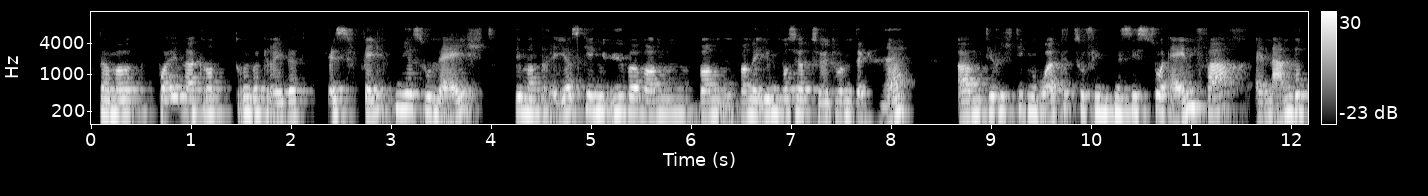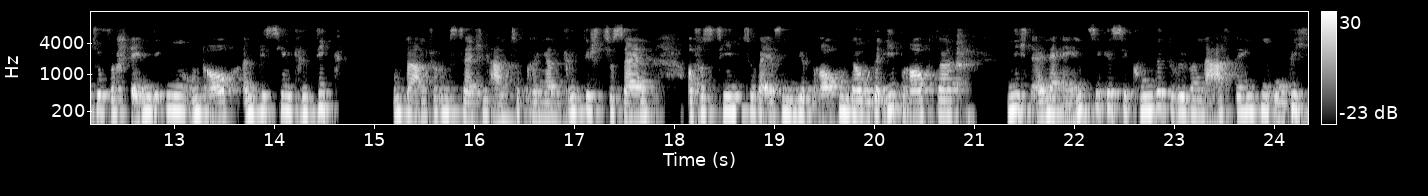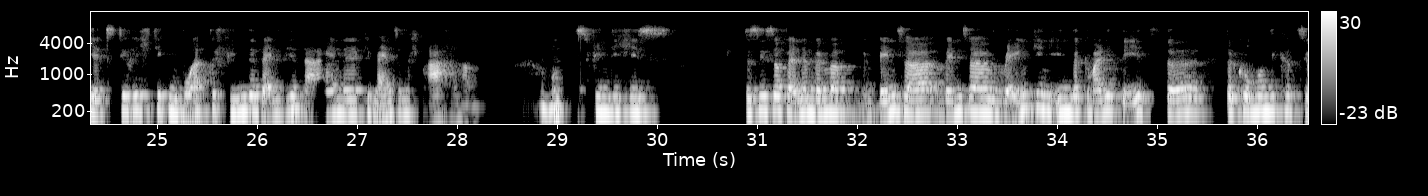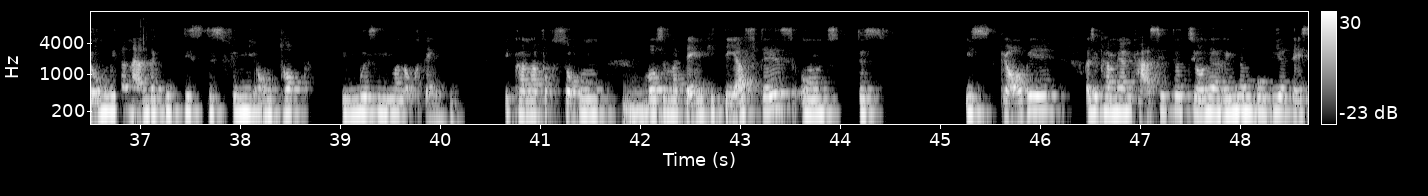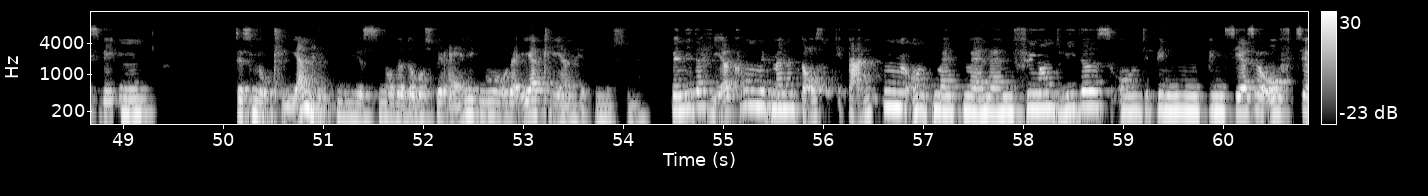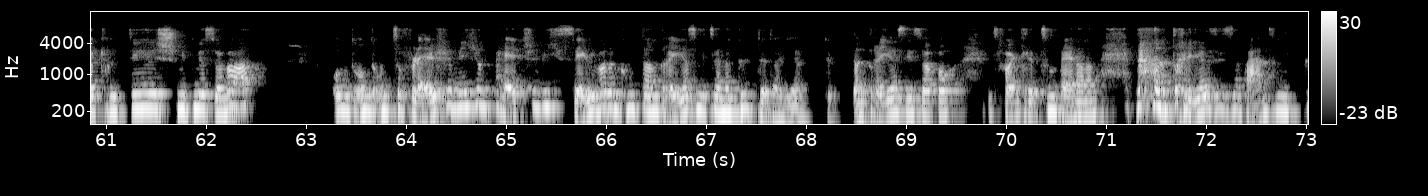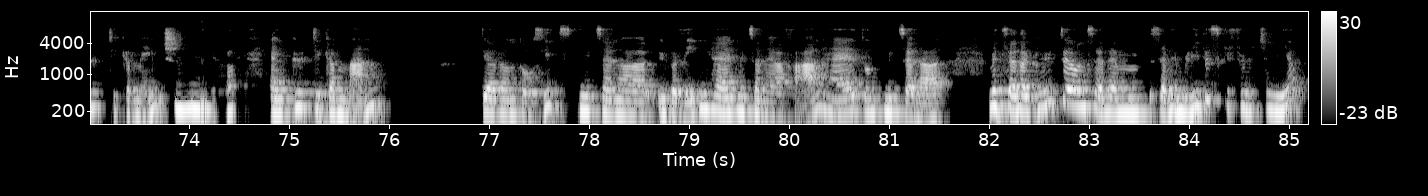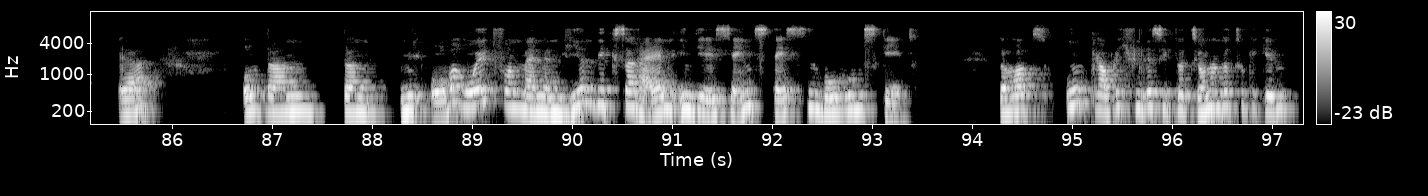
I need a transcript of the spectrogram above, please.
da haben wir vorhin auch gerade drüber geredet, es fällt mir so leicht, dem Andreas gegenüber, wenn, wenn, wenn er irgendwas erzählt, wo ich denke, hä? Ähm, die richtigen Worte zu finden. Es ist so einfach, einander zu verständigen und auch ein bisschen Kritik unter Anführungszeichen anzubringen, kritisch zu sein, auf das Team zu weisen, wir brauchen da oder ich brauche da nicht eine einzige Sekunde darüber nachdenken, ob ich jetzt die richtigen Worte finde, weil wir da eine gemeinsame Sprache haben. Mhm. Und das finde ich ist das ist auf einem, wenn man, wenn es ein, ein Ranking in der Qualität der, der Kommunikation miteinander gibt, ist das für mich on top. Ich muss nicht mehr nachdenken. Ich kann einfach sagen, mhm. was ich mir denke, ich darf das und das ist, glaube ich, also ich kann mich an keine Situation erinnern, wo wir deswegen das noch klären hätten müssen oder da was bereinigen oder erklären hätten müssen wenn ich daherkomme mit meinen tausend Gedanken und mit meinen Für und Widers und ich bin, bin sehr, sehr oft sehr kritisch mit mir selber und, und, und zerfleische mich und peitsche mich selber, dann kommt der Andreas mit seiner Güte daher. Der Andreas ist einfach, jetzt fange ich gleich zum Weinen an, der Andreas ist ein wahnsinnig gütiger Mensch, mhm. ein gütiger Mann, der dann da sitzt mit seiner Überlegenheit, mit seiner Erfahrenheit und mit seiner mit seiner Güte und seinem, seinem Liebesgefühl zu mir. Ja. Und dann, dann mich überholt von meinen Hirnwichsereien in die Essenz dessen, worum es geht. Da hat es unglaublich viele Situationen dazu gegeben,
